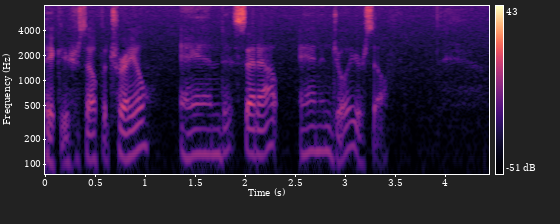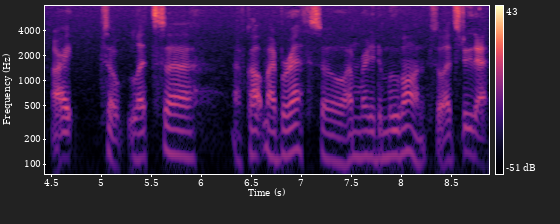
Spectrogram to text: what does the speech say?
Pick yourself a trail and set out and enjoy yourself. All right, so let's, uh, I've caught my breath, so I'm ready to move on. So let's do that.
